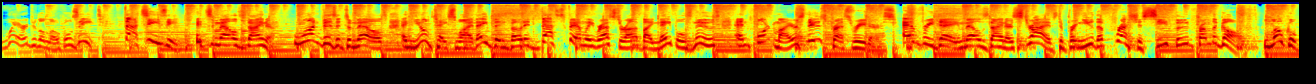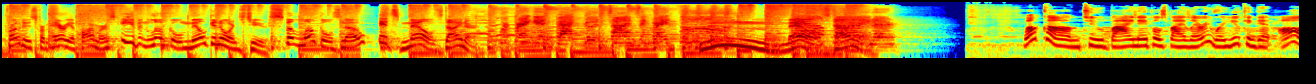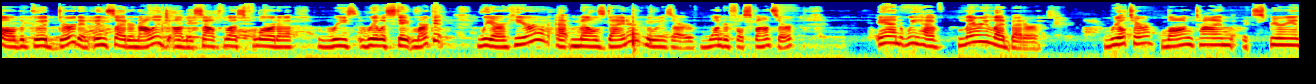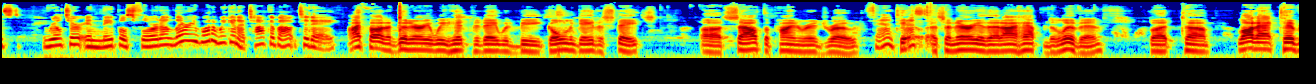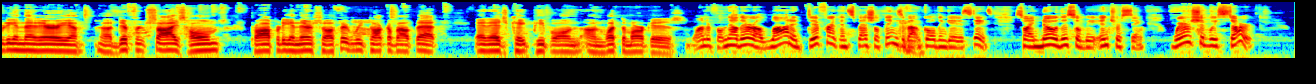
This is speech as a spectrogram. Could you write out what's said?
Where do the locals eat? That's easy. It's Mel's Diner. One visit to Mel's, and you'll taste why they've been voted best family restaurant by Naples News and Fort Myers News Press readers. Every day, Mel's Diner strives to bring you the freshest seafood from the Gulf, local produce from area farmers, even local milk and orange juice. The locals know it's Mel's Diner. We're bringing back good times and great food. Mmm, Welcome to Buy Naples by Larry, where you can get all the good dirt and insider knowledge on the Southwest Florida re- real estate market. We are here at Mel's Diner, who is our wonderful sponsor. And we have Larry Ledbetter, realtor, longtime experienced realtor in Naples, Florida. Larry, what are we going to talk about today? I thought a good area we'd hit today would be Golden Gate Estates, uh, south of Pine Ridge Road. Fantastic. It's an area that I happen to live in, but uh, a lot of activity in that area, uh, different size homes, property in there. So I figured we'd talk about that and educate people on, on what the market is. Wonderful. Now, there are a lot of different and special things about Golden Gate Estates, so I know this will be interesting. Where should we start?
